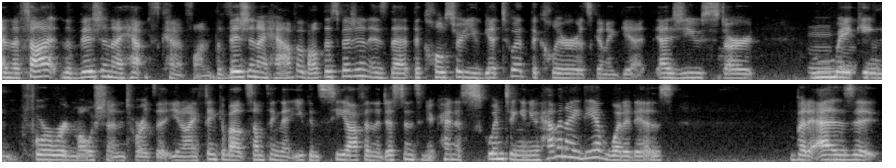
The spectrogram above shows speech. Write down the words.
And the thought, the vision I have is kind of fun. The vision I have about this vision is that the closer you get to it, the clearer it's going to get as you start mm-hmm. making forward motion towards it. You know, I think about something that you can see off in the distance and you're kind of squinting and you have an idea of what it is. But as it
